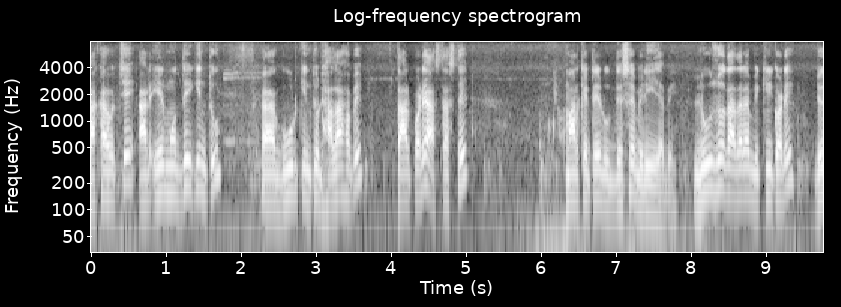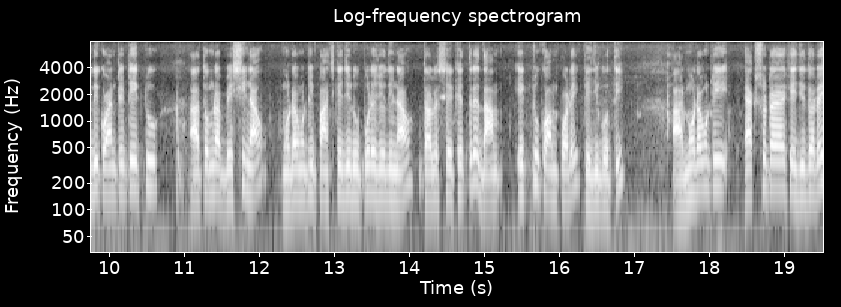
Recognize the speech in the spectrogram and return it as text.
রাখা হচ্ছে। আর এর মধ্যেই কিন্তু গুড় কিন্তু ঢালা হবে। তারপরে আস্তে আস্তে মার্কেটের উদ্দেশ্যে বেরিয়ে যাবে। লুজও দাদারা বিক্রি করে। যদি কোয়ান্টিটি একটু তোমরা বেশি নাও মোটামুটি পাঁচ কেজির উপরে যদি নাও তাহলে সেক্ষেত্রে দাম একটু কম পড়ে কেজি প্রতি। আর মোটামুটি একশো টাকা কেজি দরে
